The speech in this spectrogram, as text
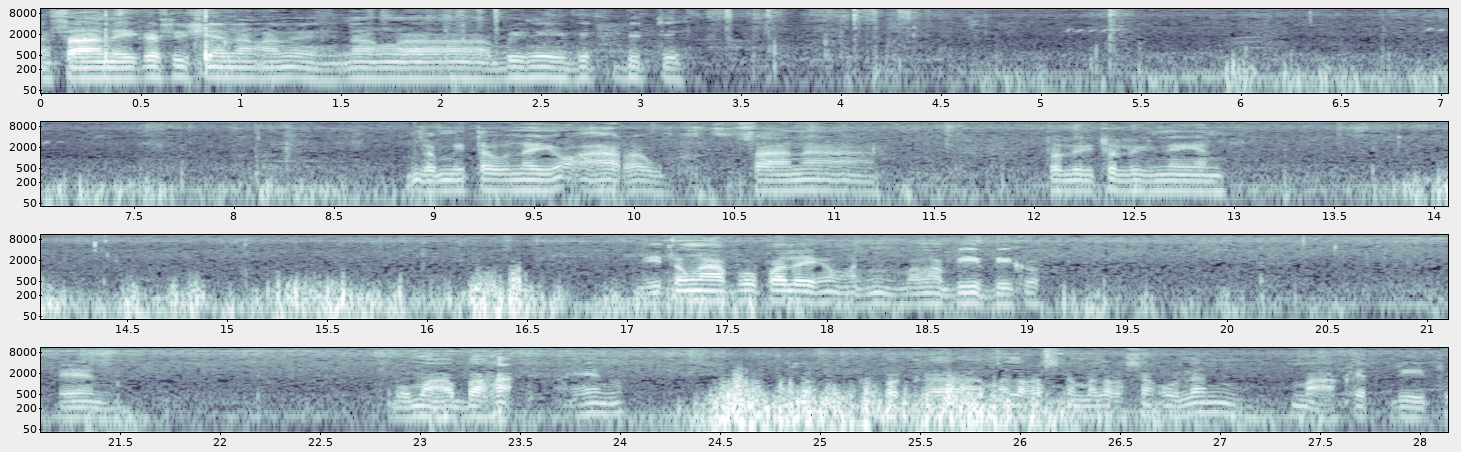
Nasanay kasi siya ng ano eh, ng ah, binibit-bit eh. Lumitaw na yung araw. Sana tuloy-tuloy na yan. Dito nga po pala yung mga bibi ko. Ayan. Bumabaha. Ayan. Kapag ah, malakas na malakas ang ulan, maakit dito.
